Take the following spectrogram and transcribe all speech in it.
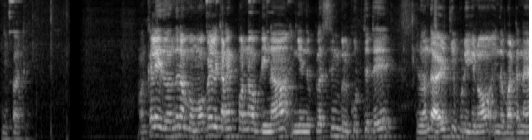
நிப்பாட்டு மக்களே இது வந்து நம்ம மொபைல் கனெக்ட் பண்ணோம் அப்படின்னா இங்கே இந்த ப்ளஸ் சிம்பிள் கொடுத்துட்டு இது வந்து அழுத்தி பிடிக்கணும் இந்த பட்டனை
